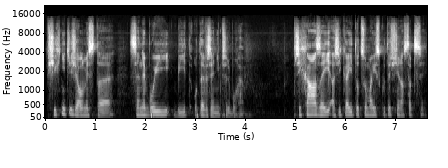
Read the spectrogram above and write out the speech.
Všichni ti žalmisté se nebojí být otevření před Bohem. Přicházejí a říkají to, co mají skutečně na srdci.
